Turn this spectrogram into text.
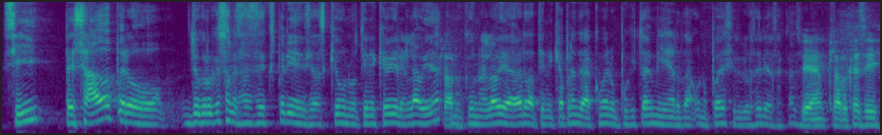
Sí, pesado, pero yo creo que son esas experiencias que uno tiene que vivir en la vida, Claro. como que uno en la vida de verdad tiene que aprender a comer un poquito de mierda. Uno puede decir groserías acá. ¿sí? Bien, claro que sí.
